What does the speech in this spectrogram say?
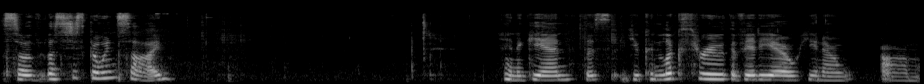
So let's just go inside. And again, this you can look through the video, you know, um,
